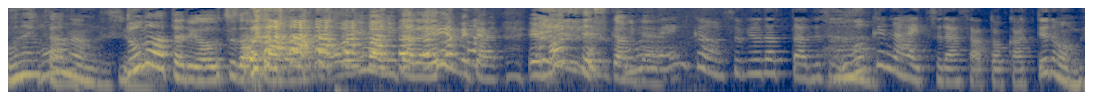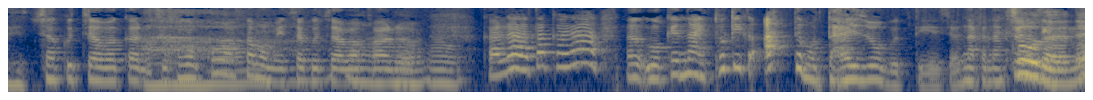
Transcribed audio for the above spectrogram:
5年間。そうなんですよ。どのあたりが鬱だったの？か 今見たらえみたいな。えマジですか？み5たいな。年間うつ病だったんですうん。動けない辛さとかっていうのもめちゃくちゃわかるしその怖さもめちゃくちゃわかるうんうんうん。からだから動けない時があっても大丈夫っていうじゃん。なんか泣きそうだよね。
